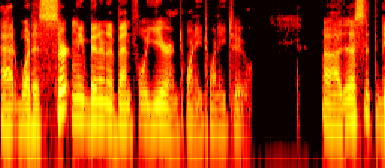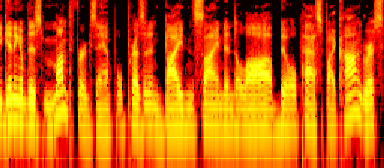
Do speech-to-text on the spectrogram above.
at what has certainly been an eventful year in 2022. Uh, just at the beginning of this month, for example, President Biden signed into law a bill passed by Congress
